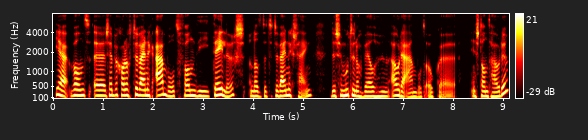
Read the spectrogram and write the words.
ja want uh, ze hebben gewoon nog te weinig aanbod van die telers, omdat het te weinig zijn. Dus ze moeten nog wel hun oude aanbod ook uh, in stand houden.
